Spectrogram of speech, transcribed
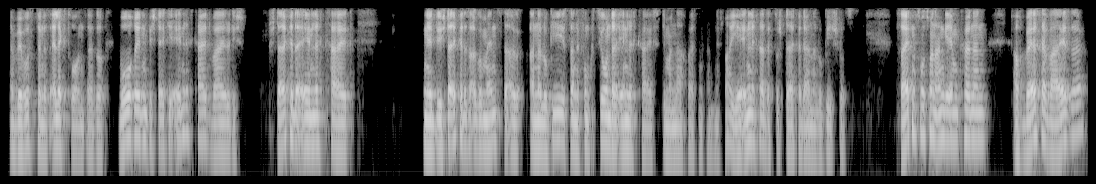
Bewusstsein des Elektrons. Also worin besteht die Ähnlichkeit? Weil die Stärke der Ähnlichkeit, nee, die Stärke des Arguments der Analogie ist eine Funktion der Ähnlichkeit, die man nachweisen kann. Je ähnlicher, desto stärker der Analogieschluss. Zweitens muss man angeben können, auf welche Weise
